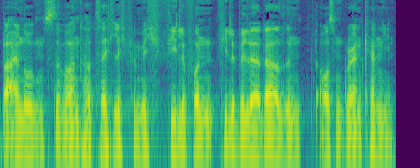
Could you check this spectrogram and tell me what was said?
beeindruckendste waren tatsächlich für mich viele von viele Bilder da sind aus dem Grand Canyon.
